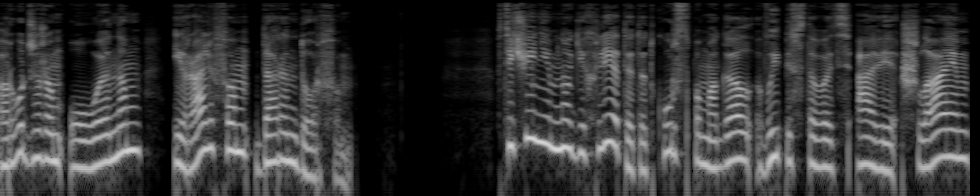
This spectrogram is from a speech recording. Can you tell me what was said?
Роджером Оуэном и Ральфом Даррендорфом. В течение многих лет этот курс помогал выпистывать Ави Шлайм,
